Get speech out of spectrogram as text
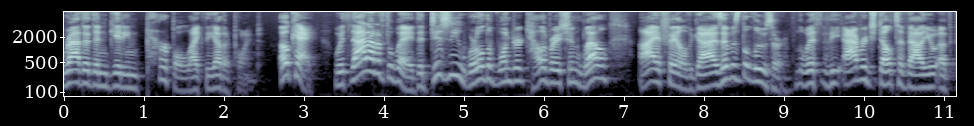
rather than getting purple like the other point. Okay, With that out of the way, the Disney World of Wonder calibration, well, I failed, guys. It was the loser, with the average delta value of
